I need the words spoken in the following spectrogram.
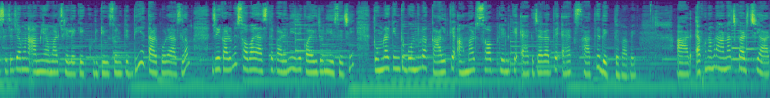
এসেছে। যেমন আমি আমার ছেলেকে এক্ষুনি টিউশনতে দিয়ে তারপরে আসলাম, যে কারণে সবাই আসতে পারেনি যে কয়েকজনই এসেছি। তোমরা কিন্তু বন্ধুরা কালকে আমার সব ফ্রেন্ডকে এক জায়গাতে একসাথে দেখতে পাবে। আর এখন আমরা আনাজ কাটছি আর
